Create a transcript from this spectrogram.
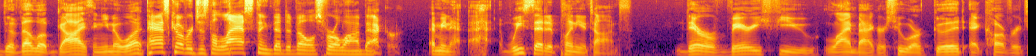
develop guys, and you know what? Pass coverage is the last thing that develops for a linebacker. I mean, we said it plenty of times. There are very few linebackers who are good at coverage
